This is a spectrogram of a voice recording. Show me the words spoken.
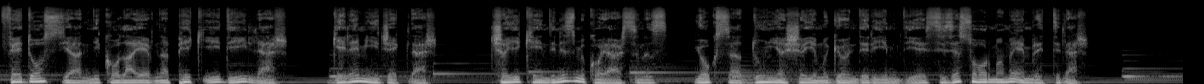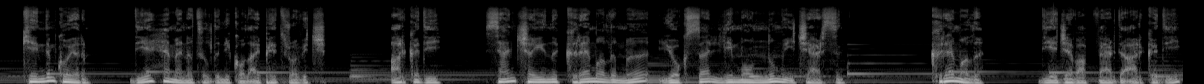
Fedosya Nikolayevna pek iyi değiller. Gelemeyecekler. Çayı kendiniz mi koyarsınız yoksa Dunya çayımı göndereyim diye size sormamı emrettiler. Kendim koyarım diye hemen atıldı Nikolay Petrovich. Arkadi, sen çayını kremalı mı yoksa limonlu mu içersin? Kremalı diye cevap verdi Arkadi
